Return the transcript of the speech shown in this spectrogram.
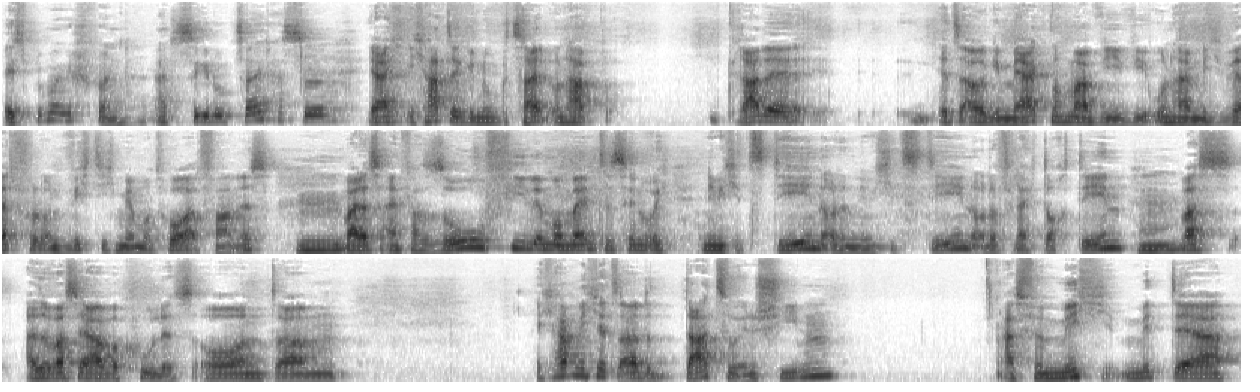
Ich bin mal gespannt. Hattest du genug Zeit? Hast du? Ja, ich, ich hatte genug Zeit und habe gerade jetzt aber gemerkt nochmal, wie, wie unheimlich wertvoll und wichtig mir Motorradfahren ist, mhm. weil es einfach so viele Momente sind, wo ich, nehme ich jetzt den oder nehme ich jetzt den oder vielleicht doch den, mhm. was, also was ja aber cool ist. Und ähm, ich habe mich jetzt also dazu entschieden, als für mich mit der,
